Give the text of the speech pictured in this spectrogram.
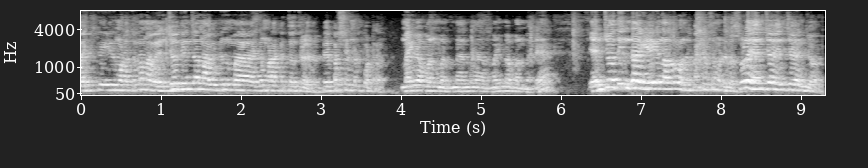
ವೈದ್ಯ ಇದು ಮಾಡತ್ತಲ್ಲ ನಾವು ಎನ್ ದಿಂದ ನಾವು ಇದನ್ನ ಮ- ಇದು ಮಾಡಕತ್ತೇವೆ ಅಂತ ಹೇಳಿದ್ರು. ಪೇಪರ್ ಸ್ಟೇಟ್ಮೆಂಟ್ ಕೊಟ್ರು. ಮೈಮೆ ಬಂದ್ ಮೈಮೆ ಬಂದ್ಮೇಲೆ ಎನ್ ದಿಂದ ಏನಾದ್ರು ಒಂದು ಕೆಲಸ ಮಾಡಿದ್ರು. ಸುಳ್ಳು ಎನ್ ಜೋ ಎನ್ ಜೋ ಎನ್ ಜೋ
